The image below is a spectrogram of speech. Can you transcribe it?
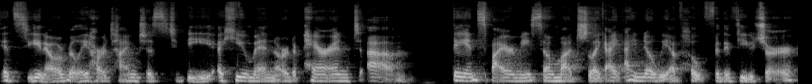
it's, you know, a really hard time just to be a human or to parent. Um, they inspire me so much. Like I, I, know we have hope for the future.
